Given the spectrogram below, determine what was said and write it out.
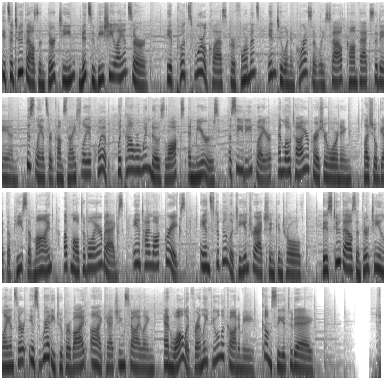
It's a 2013 Mitsubishi Lancer. It puts world-class performance into an aggressively styled compact sedan. This Lancer comes nicely equipped with power windows, locks, and mirrors, a CD player, and low tire pressure warning. Plus, you'll get the peace of mind of multiple airbags, anti-lock brakes, and stability and traction control. This 2013 Lancer is ready to provide eye-catching styling and wallet-friendly fuel economy. Come see it today.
